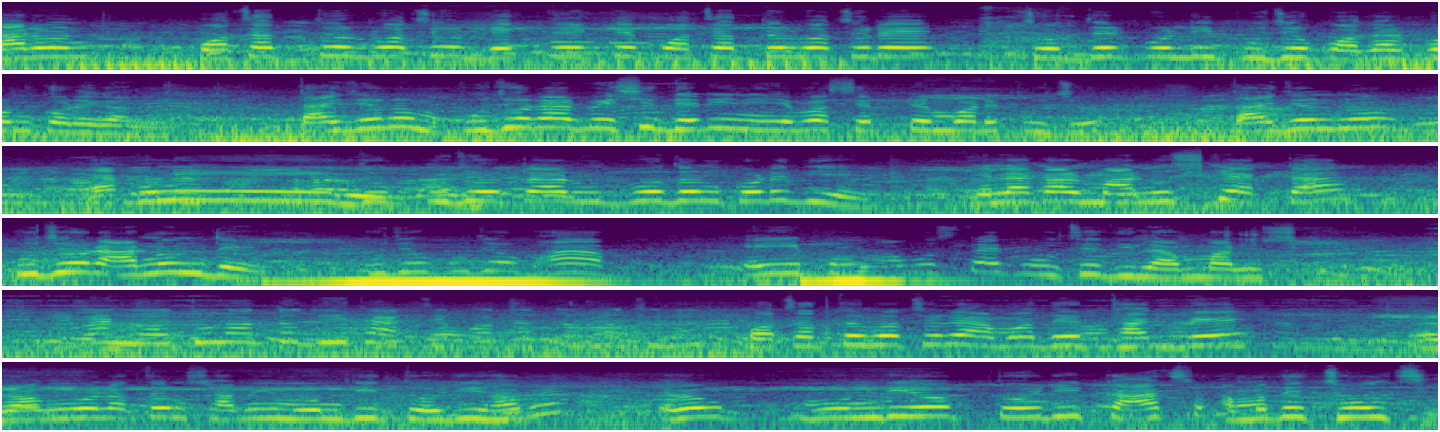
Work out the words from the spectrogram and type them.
কারণ পঁচাত্তর বছর দেখতে দেখতে পঁচাত্তর বছরে চোদ্দের পল্লী পুজো পদার্পণ করে গেল। তাই জন্য পুজোর আর বেশি দেরি নেই এবার সেপ্টেম্বরে পুজো। তাই জন্য এখনই পুজোটার উদ্বোধন করে দিয়ে এলাকার মানুষকে একটা পুজোর আনন্দে পুজো পুজো ভাব এই অবস্থায় পৌঁছে দিলাম মানুষকে। এবার নতুনত্ব কি থাকছে পঁচাত্তর বছরে? পঁচাত্তর বছরে আমাদের থাকবে রঙ্গনাথন স্বামী মন্দির তৈরি হবে। এবং মন্দির তৈরির কাজ আমাদের চলছে।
